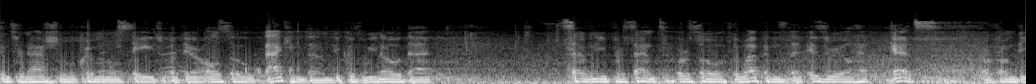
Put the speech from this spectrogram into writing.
international criminal stage, but they're also backing them because we know that 70% or so of the weapons that Israel gets are from the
